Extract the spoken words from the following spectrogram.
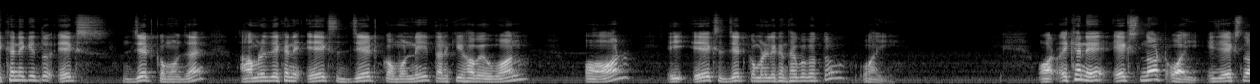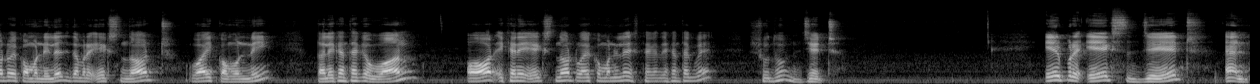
এখানে কিন্তু এক্স জেড কমন যায়। আমরা যদি এখানে এক্স জেড কমন নিই, তাহলে কী হবে ওয়ান অর এই এক্স জেড কমন এখানে থাকবে কত? ওয়াই আর এখানে এক্স নট ওয়াই এই যে এক্স নট ওয়াই কমন নিলে, যদি আমরা এক্স নট ওয়াই কমন নিই, তাহলে এখানে থাকে ওয়ান অর এখানে এক্স নট ওয়াই কমন নিলে, এখানে থাকবে শুধু জেড এরপরে এক্স জেড অ্যান্ড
